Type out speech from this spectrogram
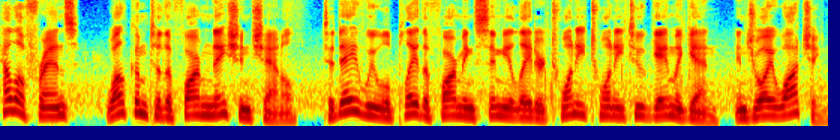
Hello friends, welcome to the Farm Nation channel. Today we will play the Farming Simulator 2022 game again. Enjoy watching.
